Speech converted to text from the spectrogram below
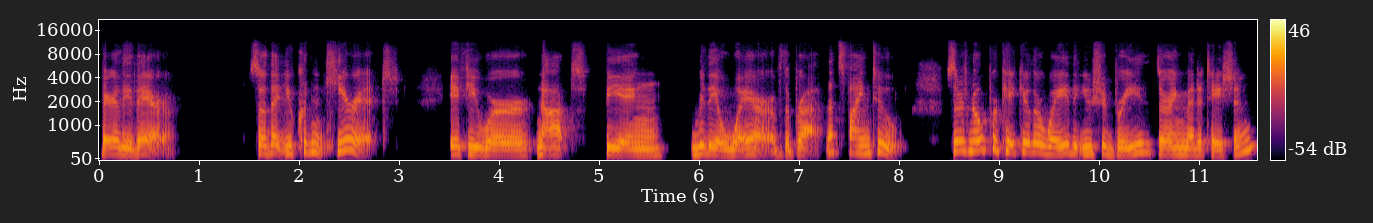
barely there, so that you couldn't hear it if you were not being really aware of the breath. That's fine too. So there's no particular way that you should breathe during meditation.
